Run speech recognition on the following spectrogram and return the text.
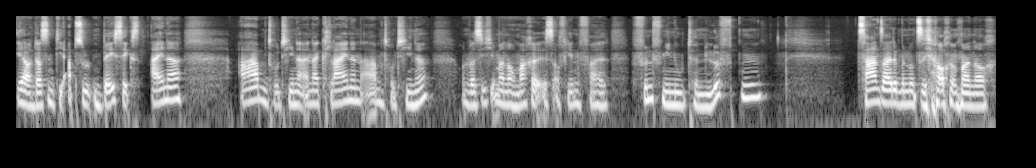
Ja, und das sind die absoluten Basics einer Abendroutine, einer kleinen Abendroutine. Und was ich immer noch mache, ist auf jeden Fall fünf Minuten lüften. Zahnseide benutze ich auch immer noch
